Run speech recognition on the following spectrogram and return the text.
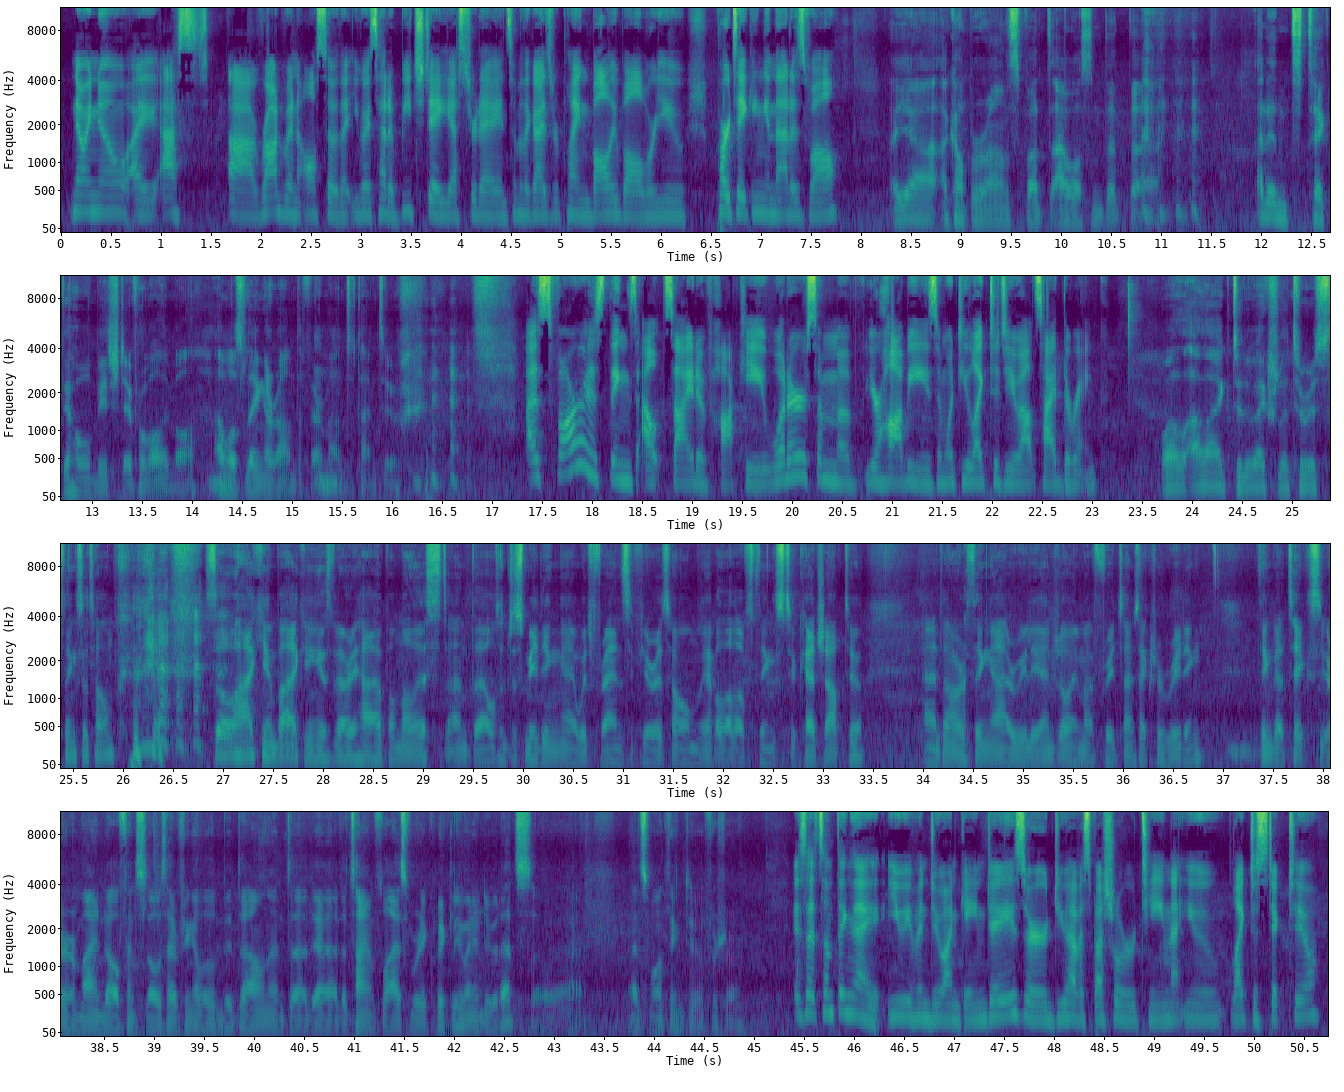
Now I know I asked uh, Rodwin also that you guys had a beach day yesterday, and some of the guys were playing volleyball. Were you partaking in that as well? Uh, yeah, a couple rounds, but I wasn't at the. I didn't take the whole beach day for volleyball. I was laying around a fair amount of time too. As far as things outside of hockey, what are some of your hobbies, and what do you like to do outside the rink? Well, I like to do actually tourist things at home. so hiking and biking is very high up on my list, and uh, also just meeting uh, with friends. If you're at home, we have a lot of things to catch up to. And another thing I really enjoy in my free time is actually reading. I think that takes your mind off and slows everything a little bit down, and uh, the the time flies really quickly when you do that. So uh, that's one thing too, for sure. Is that something that you even do on game days, or do you have a special routine that you like to stick to?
